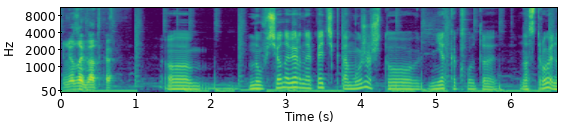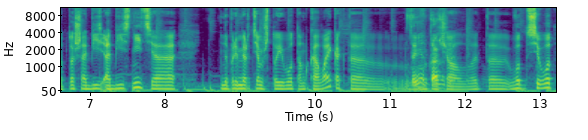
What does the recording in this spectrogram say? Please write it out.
у меня загадка. Ну, все, наверное, опять к тому же, что нет какого-то настроя. Ну, потому что оби- объяснить, а, например, тем, что его там Кавай как-то да нет, выключал, это вот, вот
